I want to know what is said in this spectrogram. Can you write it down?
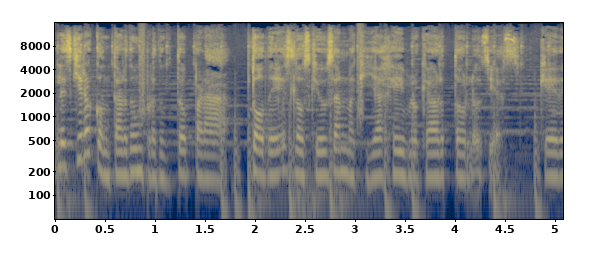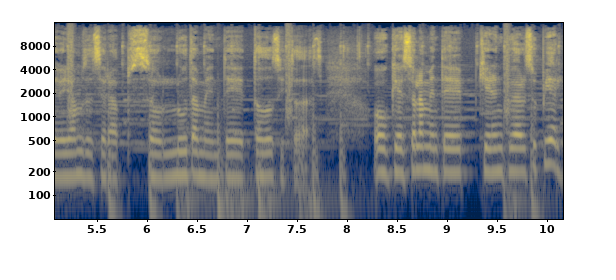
Les quiero contar de un producto para todos los que usan maquillaje y bloqueador todos los días, que deberíamos de hacer absolutamente todos y todas, o que solamente quieren cuidar su piel.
